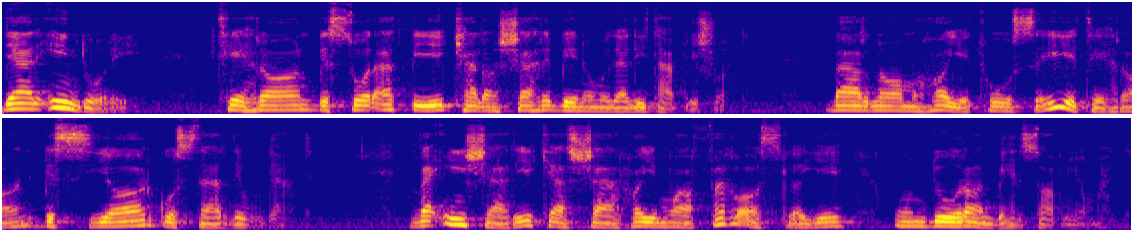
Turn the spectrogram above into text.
در این دوره تهران به سرعت به یک کلان شهر بینالمللی تبدیل شد برنامه های توسعه تهران بسیار گسترده بودند و این شهر یکی از شهرهای موفق آسیایی اون دوران به حساب می آمد.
